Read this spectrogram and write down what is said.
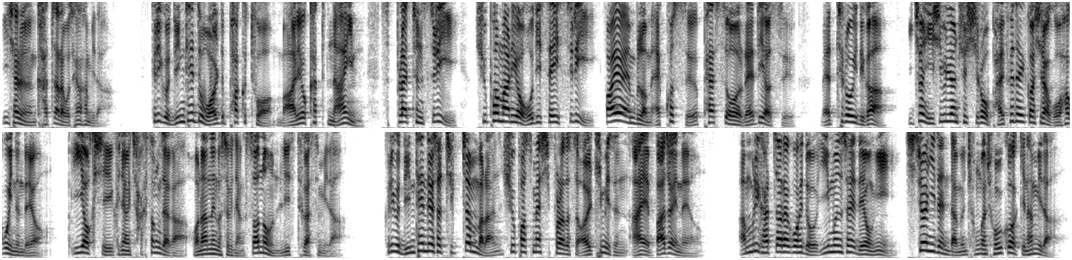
이 자료는 가짜라고 생각합니다. 그리고 닌텐도 World Park Tour, Mario Kart 9, Splatoon 3, Super Mario Odyssey 3, Fire Emblem Echoes, Path of Radiance, Metroid가 2021년 출시로 발표될 것이라고 하고 있는데요. 이 역시 그냥 작성자가 원하는 것을 그냥 써놓은 리스트 같습니다. 그리고 닌텐도에서 직접 말한 Super Smash Brothers Ultimate은 아예 빠져있네요. 아무리 가짜라고 해도 이 문서의 내용이 실현이 된다면 정말 좋을 것 같긴 합니다.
